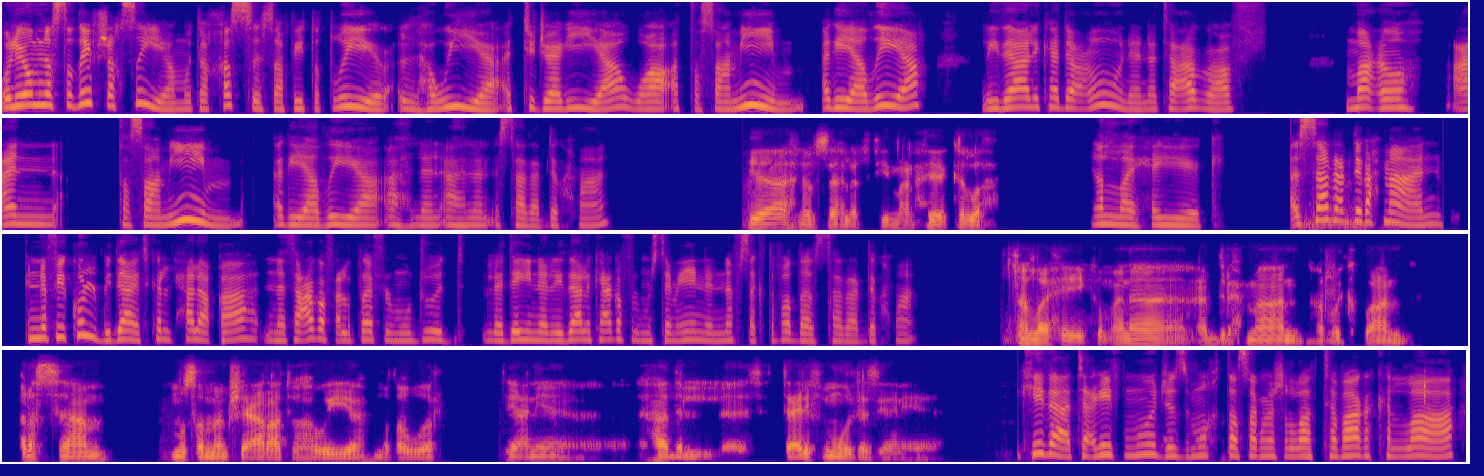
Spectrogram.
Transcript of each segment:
واليوم نستضيف شخصية متخصصة في تطوير الهوية التجارية والتصاميم الرياضية لذلك دعونا نتعرف معه عن تصاميم الرياضية أهلا أهلا أستاذ عبد الرحمن. يا أهلا وسهلا أختي معنا حياك الله. الله يحييك. أستاذ عبد الرحمن إن في كل بداية كل حلقة نتعرف على الضيف الموجود لدينا لذلك أعرف المستمعين أن نفسك. تفضل أستاذ عبد الرحمن. الله يحييكم. أنا عبد الرحمن الركبان رسام مصمم شعارات وهوية مطور. يعني هذا التعريف الموجز يعني. كذا تعريف موجز مختصر ما شاء الله تبارك الله.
